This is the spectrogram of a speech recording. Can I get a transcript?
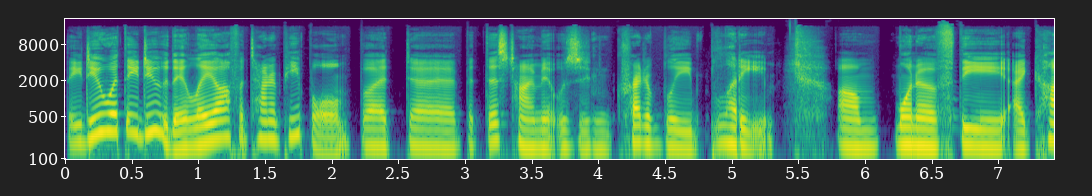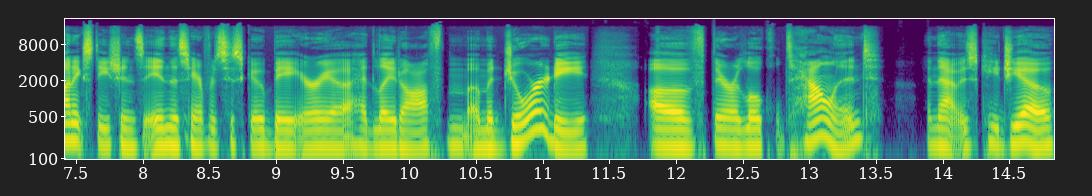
they do what they do. They lay off a ton of people, but uh, but this time it was incredibly bloody. Um, one of the iconic stations in the San Francisco Bay Area had laid off a majority of their local talent and that was KGO.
